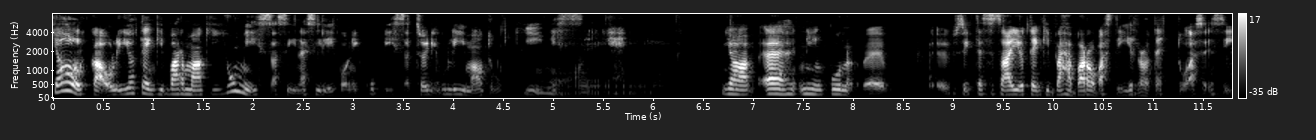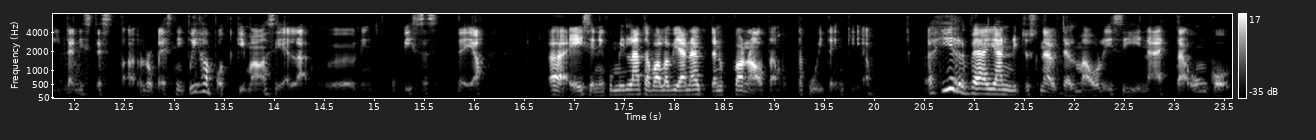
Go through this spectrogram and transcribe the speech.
jalka oli jotenkin varmaankin jumissa siinä silikonikupissa, että se oli niin kuin liimautunut kiinni siihen. Ja äh, niin kun, äh, sitten se sai jotenkin vähän varovasti irrotettua sen siitä, niin sitten se rupesi niin kuin ihan potkimaan siellä äh, niin kuin kupissa sitten. Ja äh, ei se niin kuin millään tavalla vielä näyttänyt kanalta, mutta kuitenkin. Ja hirveä jännitysnäytelmä oli siinä, että, onko,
